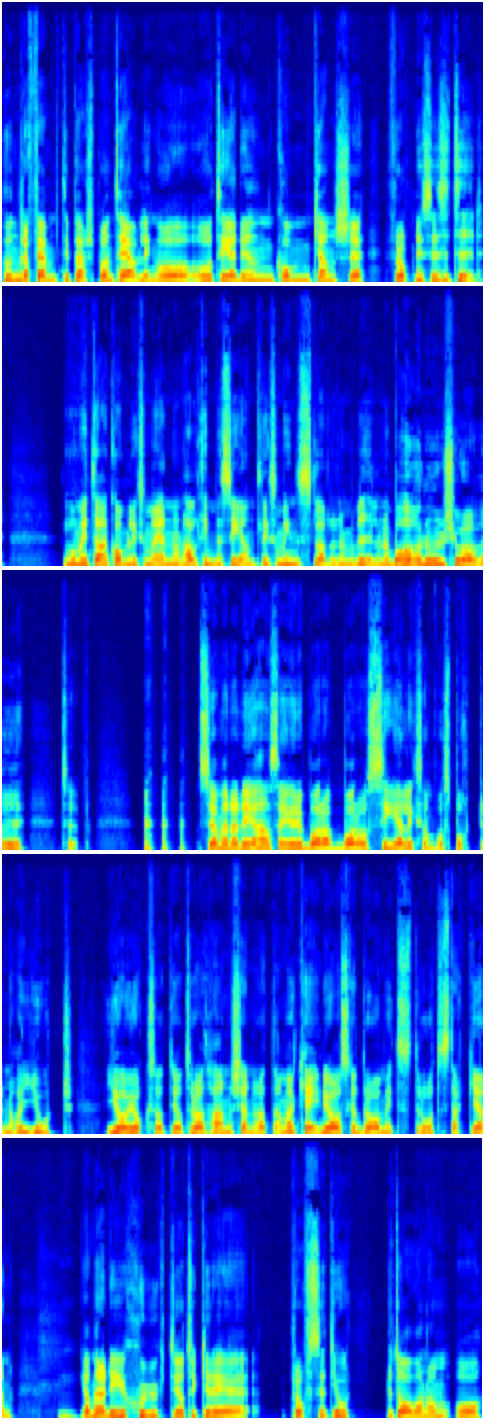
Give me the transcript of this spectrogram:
150 pers på en tävling och, och TDn kom kanske förhoppningsvis i tid. Mm. Om inte han kom liksom en och en halv timme sent, liksom insladdade med bilen och bara nu kör vi. Typ. Så jag menar, det, han säger det bara, bara att se liksom vad sporten har gjort gör ju också att jag tror att han känner att ah, men okej, jag ska dra mitt strå till stacken. Mm. Jag menar, det är ju sjukt. Jag tycker det är proffsigt gjort utav honom och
